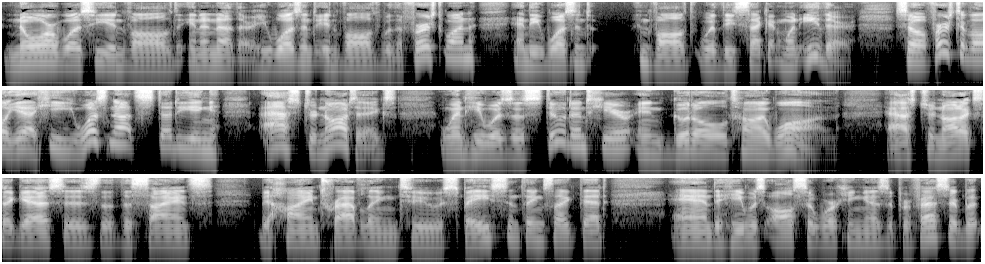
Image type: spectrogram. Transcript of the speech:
nor was he involved in another. He wasn't involved with the first one, and he wasn't involved with the second one either. So, first of all, yeah, he was not studying astronautics when he was a student here in good old Taiwan. Astronautics, I guess, is the, the science behind traveling to space and things like that. And he was also working as a professor, but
